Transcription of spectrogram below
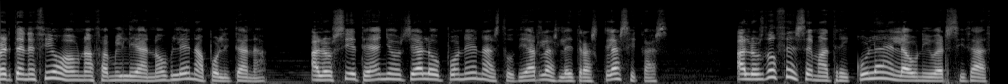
Perteneció a una familia noble napolitana. A los siete años ya lo ponen a estudiar las letras clásicas. A los doce se matricula en la universidad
